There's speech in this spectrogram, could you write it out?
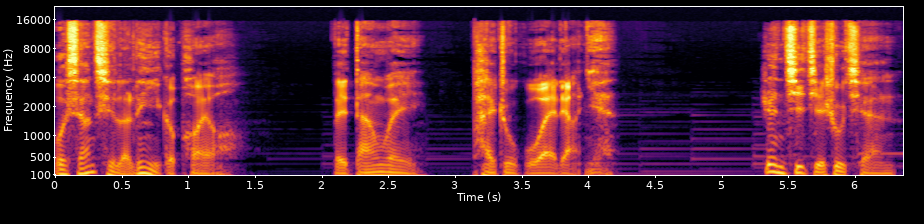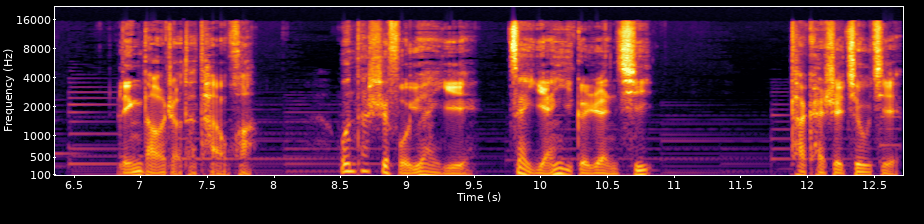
我想起了另一个朋友，被单位派驻国外两年。任期结束前，领导找他谈话，问他是否愿意再延一个任期。他开始纠结，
